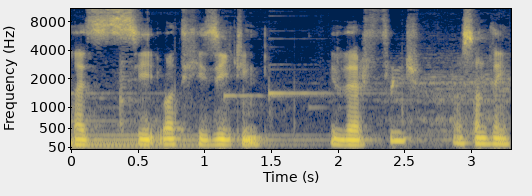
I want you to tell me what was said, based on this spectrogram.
Let's see what he's eating. Is there fridge or something?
